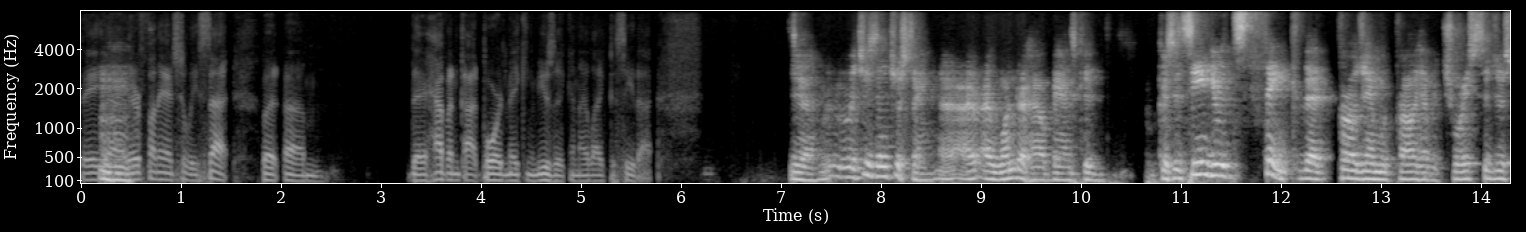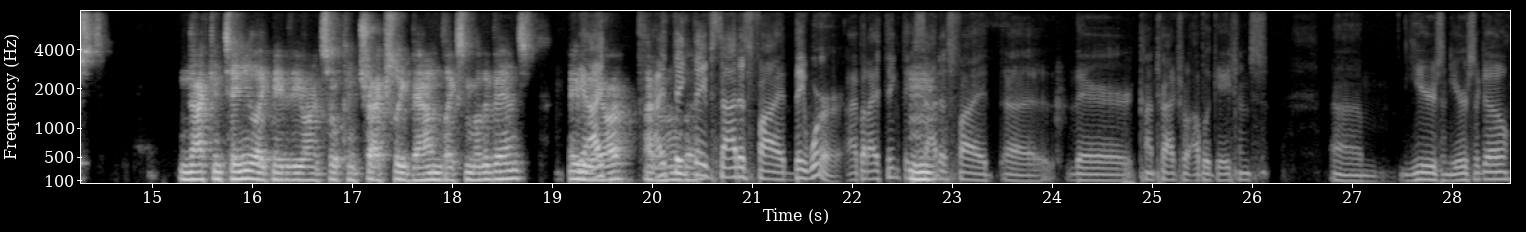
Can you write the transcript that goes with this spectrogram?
They uh, Mhm. they're financially set, but um, they haven't got bored making music, and I like to see that. Yeah, which is interesting. I, I wonder how bands could, because it seemed you would think that Pearl Jam would probably have a choice to just not continue, like maybe they aren't so contractually bound like some other bands. Maybe Yeah, they are. I, I, know, think but- they've satisfied. They were, but I think they Mhm. satisfied uh, their contractual obligations um, years and years ago,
